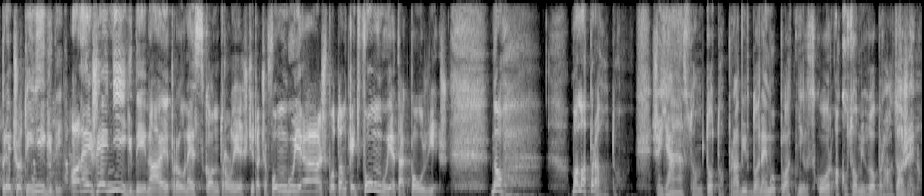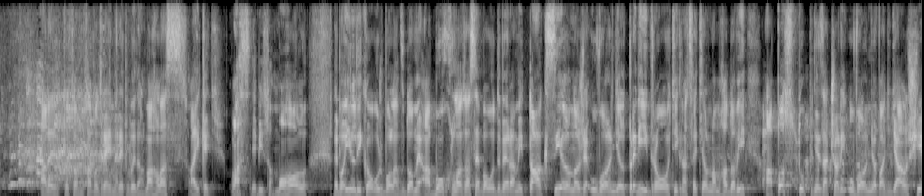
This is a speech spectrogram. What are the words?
Prečo ty nikdy, ale že nikdy najprv neskontroluješ, či to čo funguje a až potom, keď funguje, tak použiješ. No, mala pravdu že ja som toto pravidlo nemuplatnil skôr, ako som ju zobral za ženu. Ale to som samozrejme nepovedal nahlas, aj keď vlastne by som mohol, lebo Ildiko už bola v dome a buchla za sebou dverami tak silno, že uvoľnil prvý drôtik na svetelnom hadovi a postupne začali uvoľňovať ďalšie,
